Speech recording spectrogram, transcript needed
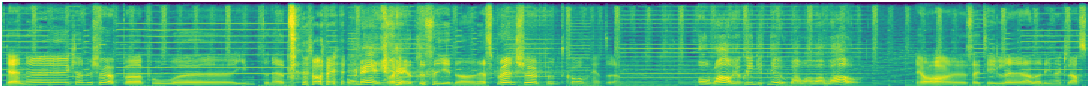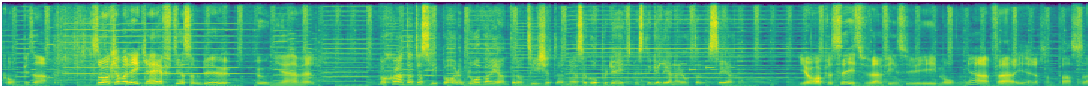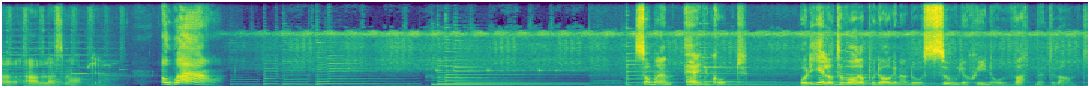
Den eh, kan du köpa på eh, internet. Vad Åh nej! Vad heter sidan? Eh, Spreadshirt.com heter den. Oh wow, jag går in dit nu. Wow, wow, wow, wow. Ja, eh, säg till eh, alla dina klasskompisar. Så de kan vara lika häftiga som du, ungjävel. Vad skönt att jag slipper ha den blå varianten av t-shirten när jag ska gå på dejt med snygga Lena i 8C. Ja, precis, för den finns ju i många färger som passar alla smaker. Oh wow! Sommaren är ju kort. Och det gäller att ta vara på dagarna då solen skiner och vattnet är varmt.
